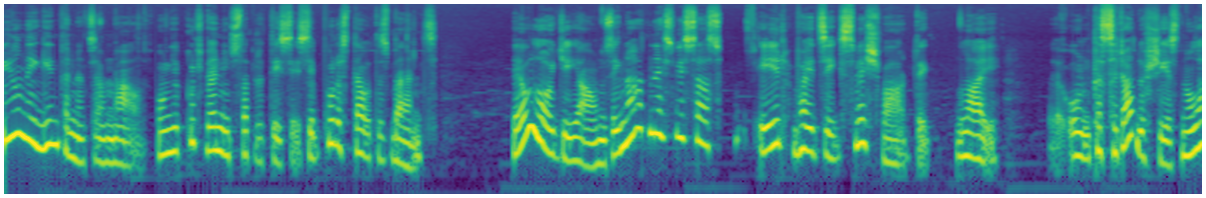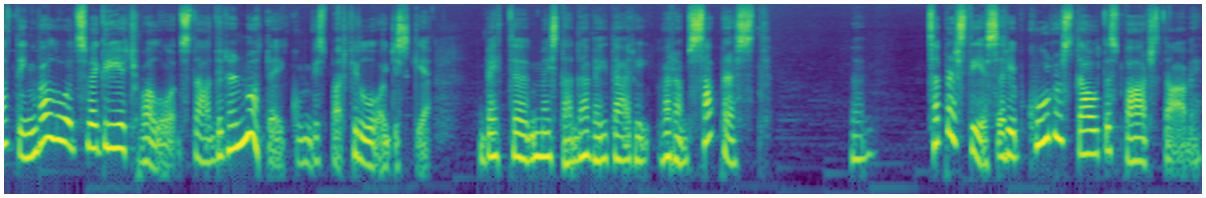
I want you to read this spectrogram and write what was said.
pilnīgi internacionāli. Un jebkurš bērniņš sapratīsies, jebkuras tautas bērns. Teoloģijā un zinātnēs visās ir vajadzīgi svešvārdi, lai, un kas ir radušies no latīņu valodas vai grieķu valodas. Tādi ir noteikumi vispār filoloģiskie. Bet uh, mēs tādā veidā arī varam saprast, uh, saprasties ar jebkuras tautas pārstāvi.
